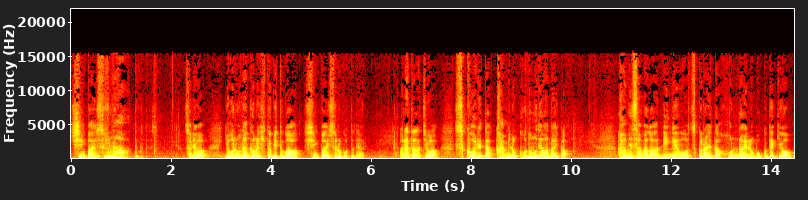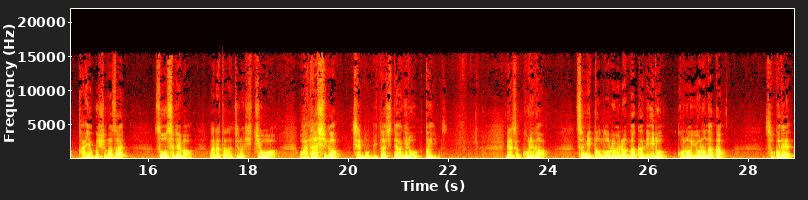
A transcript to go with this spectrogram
心配するなってことです。それは世の中の人々が心配することである。あなたたちは救われた神の子供ではないか。神様が人間を作られた本来の目的を回復しなさい。そうすればあなたたちの必要は私が全部満たしてあげると言います。皆さんこれが罪と呪いの中にいるこの世の中。そこで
